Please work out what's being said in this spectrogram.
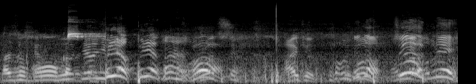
다시 뭐 흘려 흘려 아이큐 됐어 슛 우리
